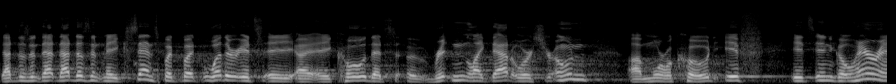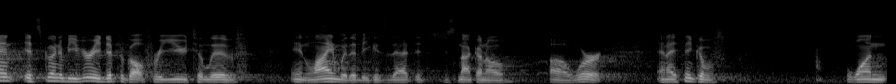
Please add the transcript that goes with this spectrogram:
That doesn't, that, that doesn't make sense, but, but whether it's a, a, code that's uh, written like that or it's your own uh, moral code, if it's incoherent, it's going to be very difficult for you to live in line with it because that it's just not going to uh, work. And I think of one,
